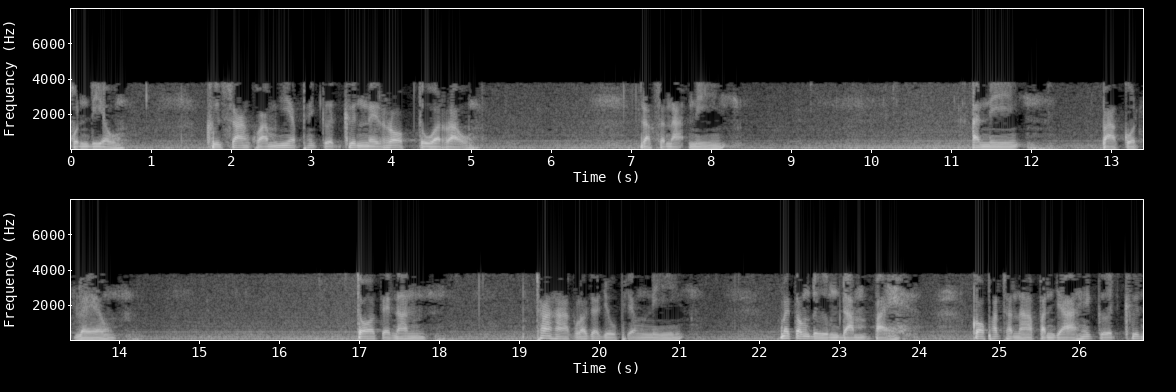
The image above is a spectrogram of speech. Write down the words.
คนเดียว คือสร้างความเงียบให้เกิดขึ้นในรอบตัวเรา ลักษณะนี้ อันนี้ปรากฏแล้ว ต่อแต่นั้น ถ้าหากเราจะอยู่เพียงนี้ ไม่ต้องดื่มดำไป ก็พัฒนาปัญญาให้เกิดขึ้น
